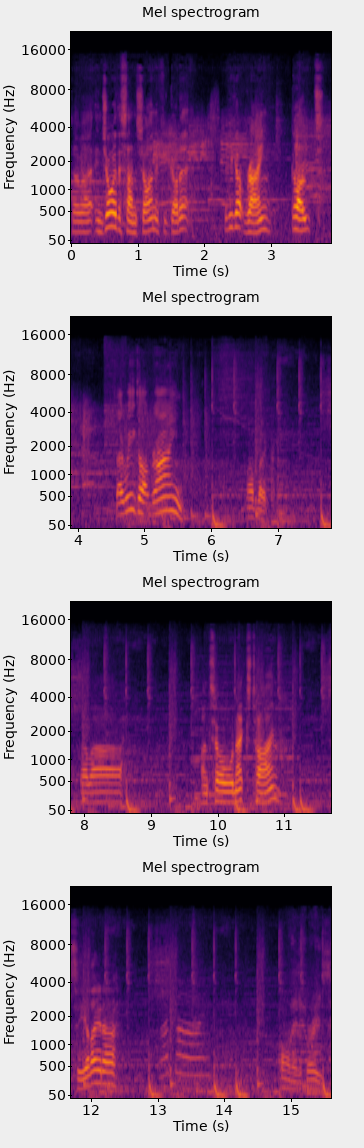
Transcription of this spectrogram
So uh, enjoy the sunshine if you've got it. If you got rain, gloat. So we got rain. Lovely. So uh, until next time, see you later. Bye bye. Oh, there's a breeze.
